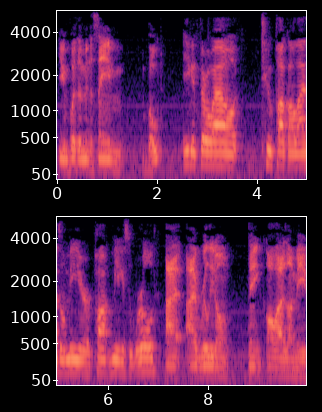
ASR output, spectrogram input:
you can put them in the same boat. You can throw out Tupac, All Eyes on Me, or Pac, Me Against the World. I I really don't think All Eyez on Me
